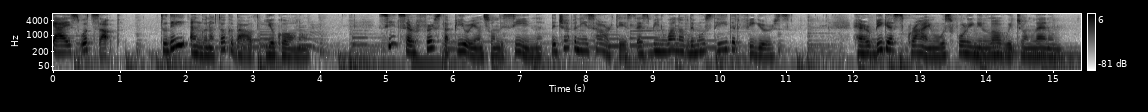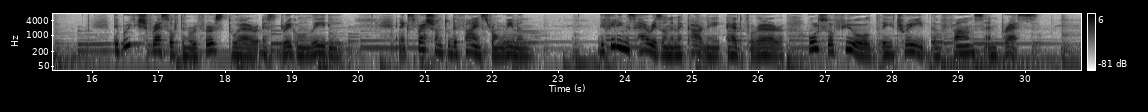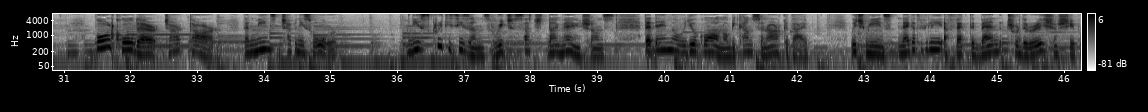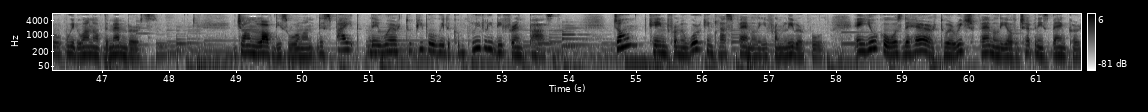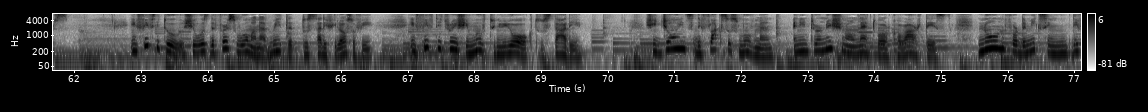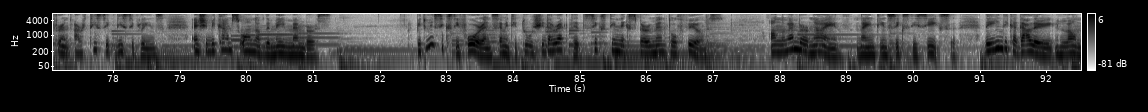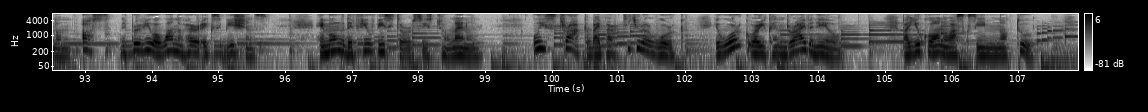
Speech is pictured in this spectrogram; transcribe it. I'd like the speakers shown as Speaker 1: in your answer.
Speaker 1: guys, what's up? Today I'm gonna talk about Yoko Ono. Since her first appearance on the scene, the Japanese artist has been one of the most hated figures. Her biggest crime was falling in love with John Lennon. The British press often refers to her as Dragon Lady, an expression to define strong women. The feelings Harrison and McCartney had for her also fueled the trade of fans and press. Paul called her Jartar, that means Japanese whore. These criticisms reach such dimensions that the name of Yoko Ono becomes an archetype, which means negatively affect the band through the relationship with one of the members. John loved this woman despite they were two people with a completely different past. John came from a working class family from Liverpool, and Yoko was the heir to a rich family of Japanese bankers. In 52, she was the first woman admitted to study philosophy. In 53, she moved to New York to study. She joins the Fluxus movement, an international network of artists known for the mixing different artistic disciplines, and she becomes one of the main members. Between 64 and 72, she directed 16 experimental films. On November 9, 1966, the Indica Gallery in London hosts the preview of one of her exhibitions. Among the few visitors is John Lennon who is struck by particular work, a work where you can drive a nail. But Yoko Ono asks him not to.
